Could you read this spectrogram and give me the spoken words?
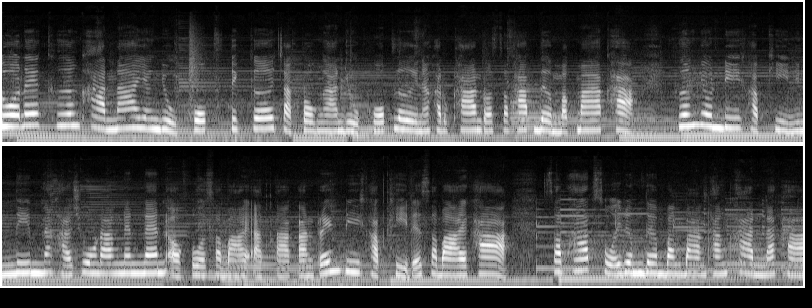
ตัวเลขเครื่องคันหน้ายังอยู่ครบสติกเกอร์จากโรงงานอยู่ครบเลยนะคะ ทุกท่านรถสภาพเดิมมากๆค่ะ เครื่องยนต์ดีขับขี่นิ่มๆนะคะ ช่วงล่างแน่น ๆ ออกตัวสบายอัตราการเร่งดีขับขี่ได้สบายค่ะ สภาพสวยเดิมๆบางๆ ทั้งคันนะคะ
